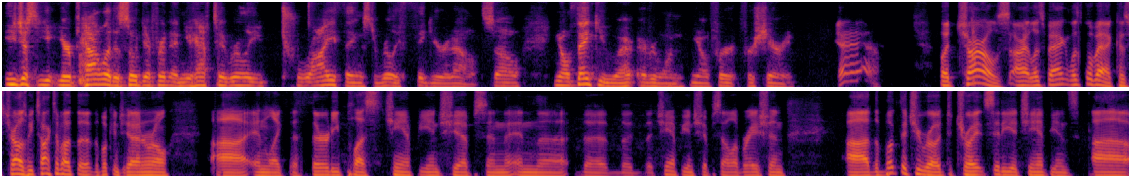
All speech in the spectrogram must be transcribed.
you just you, your palate is so different, and you have to really try things to really figure it out. So, you know, thank you everyone, you know, for for sharing. Yeah. But Charles, all right, let's back. Let's go back because Charles, we talked about the, the book in general uh, and like the 30 plus championships and and the the the, the championship celebration. Uh, the book that you wrote, Detroit City of Champions. Uh,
